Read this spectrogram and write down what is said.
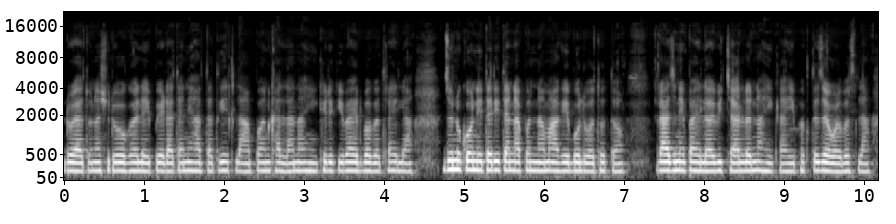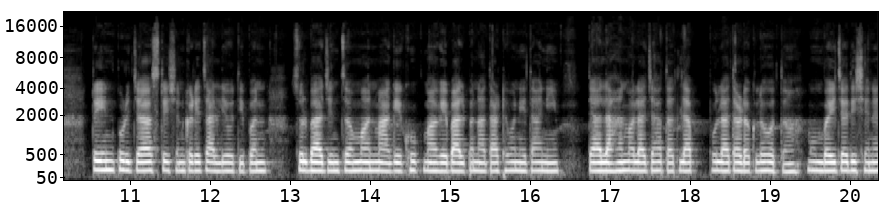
डोळ्यातून अश्रू ओघळले पेढा त्याने हातात घेतला पण खाल्ला नाही. खिडकी बाहेर बघत राहिल्या. जणू कोणीतरी त्यांना पुन्हा मागे बोलवत होतं. राजने पाहिलं विचारलं नाही काही फक्त जवळ बसला. ट्रेन पुढच्या स्टेशनकडे चालली होती पण सुलभाजींचं मन मागे खूप मागे बालपणात आठवणीत आणि त्या लहान मुलाच्या हातातल्या पुलात अडकलं होतं. मुंबईच्या दिशेने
